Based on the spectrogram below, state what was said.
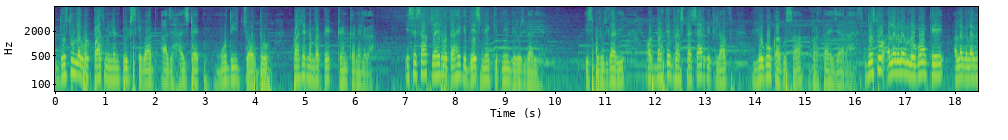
दोस्तों, लगभग पाँच मिलियन ट्वीट्स के बाद आज हैशटैग मोदी जॉब दो पहले नंबर पे ट्रेंड करने लगा। इससे साफ़ ज़ाहिर होता है कि देश में कितनी बेरोजगारी है। इस बेरोजगारी और बढ़ते भ्रष्टाचार के खिलाफ लोगों का गुस्सा बढ़ता ही जा रहा है। दोस्तों अलग अलग लोगों के अलग अलग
